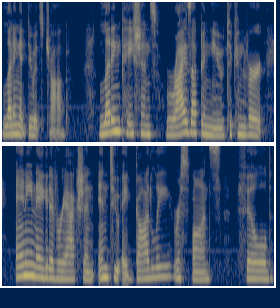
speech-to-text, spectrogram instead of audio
letting it do its job. Letting patience rise up in you to convert any negative reaction into a godly response filled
